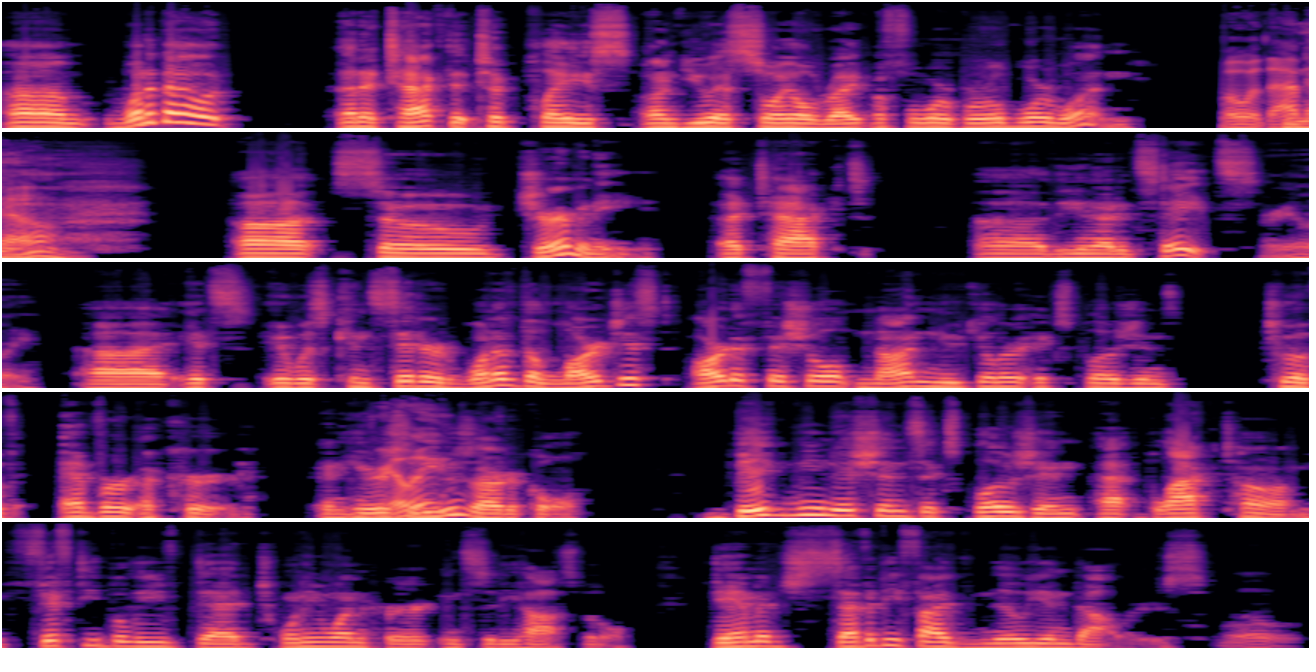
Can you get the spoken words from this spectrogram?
um what about an attack that took place on us soil right before world war one what would that be? no. Uh, so Germany attacked uh, the United States. Really? Uh, it's it was considered one of the largest artificial non-nuclear explosions to have ever occurred. And here's Really? a news article: Big munitions explosion at Black Tom. Fifty believed dead, twenty-one hurt in city hospital. Damaged seventy-five million dollars. Whoa.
